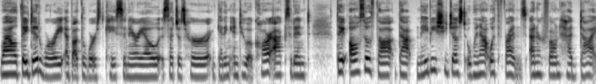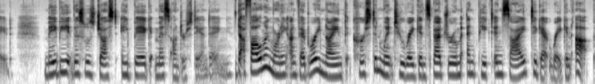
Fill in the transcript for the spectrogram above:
While they did worry about the worst case scenario, such as her getting into a car accident, they also thought that maybe she just went out with friends and her phone had died. Maybe this was just a big misunderstanding. That following morning on February 9th, Kirsten went to Reagan's bedroom and peeked inside to get Reagan up.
